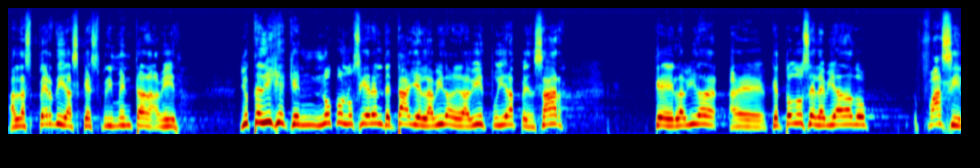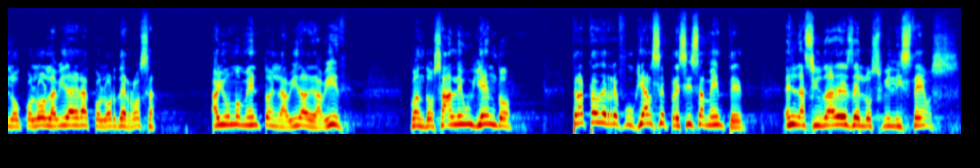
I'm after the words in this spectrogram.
a las pérdidas que experimenta David. Yo te dije que no conociera en detalle la vida de David, pudiera pensar que la vida, eh, que todo se le había dado fácil o color, la vida era color de rosa. Hay un momento en la vida de David cuando sale huyendo, trata de refugiarse precisamente en las ciudades de los filisteos.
